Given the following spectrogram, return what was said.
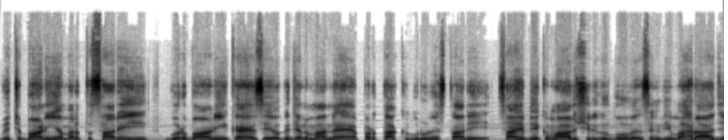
ਵਿੱਚ ਬਾਣੀ ਅੰਮ੍ਰਿਤ ਸਾਰੇ। ਗੁਰਬਾਣੀ ਕਹੇ ਸੇਵਕ ਜਨ ਮਾਨੈ ਪ੍ਰਤੱਖ ਗੁਰੂ ਨਿਸਤਾਰੇ ਸਾਹਿਬੇ ਕਮਾਲ, ਸ੍ਰੀ ਗੁਰੂ ਗੋਬਿੰਦ ਸਿੰਘ ਜੀ ਮਹਾਰਾਜ,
